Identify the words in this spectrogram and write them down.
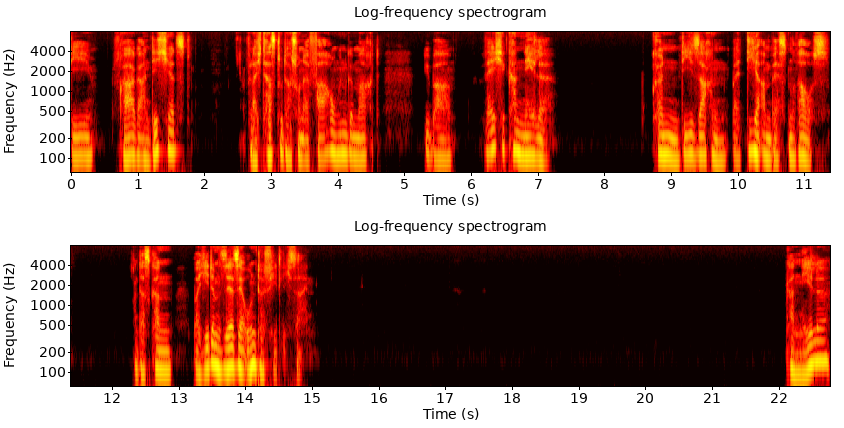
die Frage an dich jetzt, vielleicht hast du da schon Erfahrungen gemacht über welche Kanäle können die Sachen bei dir am besten raus. Und das kann bei jedem sehr, sehr unterschiedlich sein. Kanäle,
